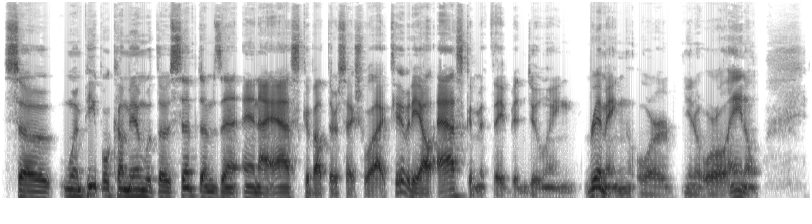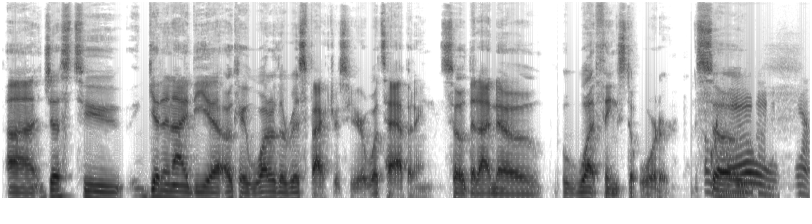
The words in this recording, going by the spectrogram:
So when people come in with those symptoms and, and, I ask about their sexual activity, I'll ask them if they've been doing rimming or you know oral anal, uh, just to get an idea. Okay, what are the risk factors here? What's happening, so that I know what things to order. So, okay. yeah.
